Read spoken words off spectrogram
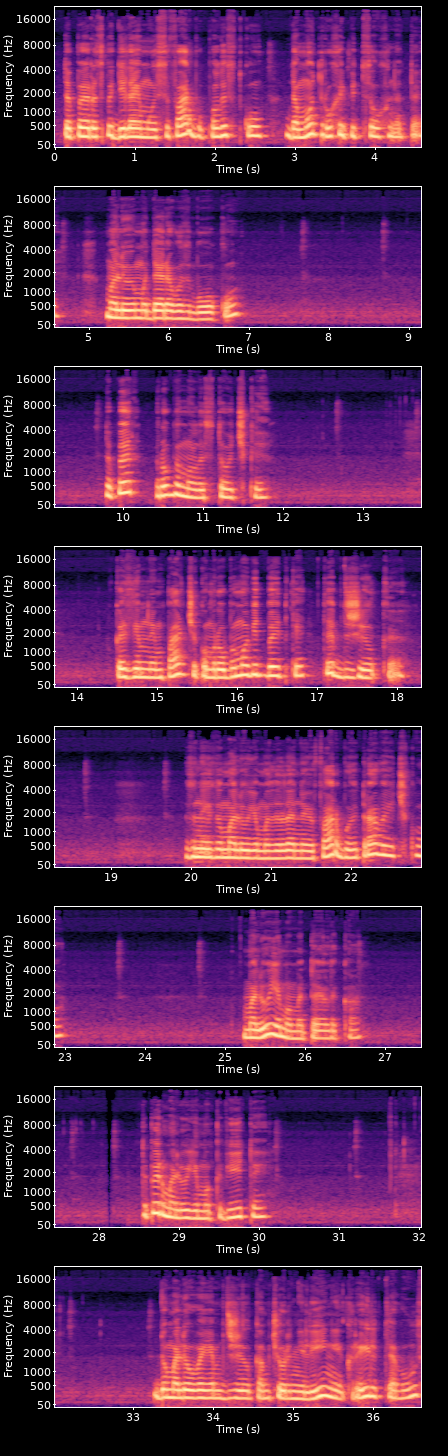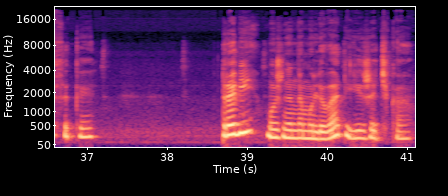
Тепер розподіляємо усю фарбу по листку, дамо трохи підсохнути. Малюємо дерево збоку. Тепер робимо листочки. Вказівним пальчиком робимо відбитки, це бджілки. Знизу малюємо зеленою фарбою травичку. Малюємо метелика. Тепер малюємо квіти. Домальовуємо бджілкам чорні лінії, крильця, вусики. В траві можна намалювати їжачка.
